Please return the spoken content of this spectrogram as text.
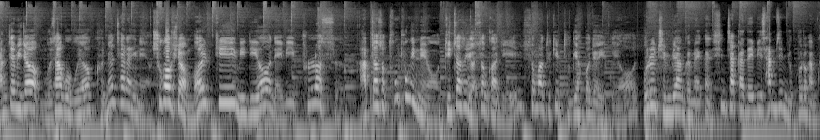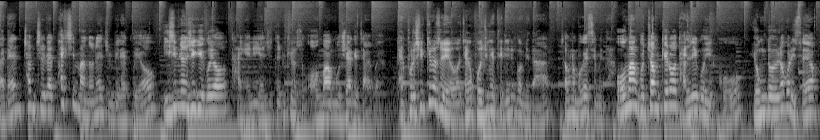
장점이죠. 무사고고요. 금연 차량이네요. 추가 옵션 멀티미디어 내비 플러스. 앞좌석 통풍 있네요. 뒷좌석 열선까지 스마트 키 두 개 확보되어 있고요. 오늘 준비한 금액은 신차가 대비 36% 감가된 1,780만 원에 준비를 했고요. 20년식이고요. 당연히 연식 대비 키로수 어마무시하게 짧아요. 100% 실키로수예요. 제가 보증해 드리는 겁니다. 성능 보겠습니다. 59,000km 달리고 있고 용도 이력은 있어요.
